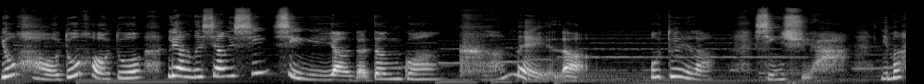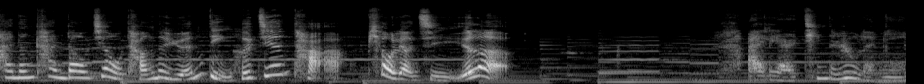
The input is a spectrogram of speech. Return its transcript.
有好多好多亮得像星星一样的灯光，可美了。哦，对了，兴许啊，你们还能看到教堂的圆顶和尖塔，漂亮极了。艾丽儿听得入了迷，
